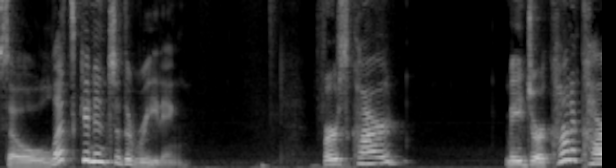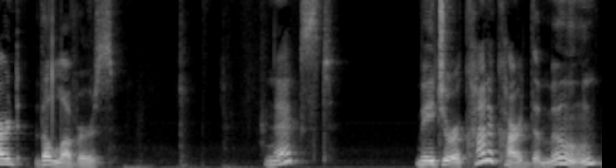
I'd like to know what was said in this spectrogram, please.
So let's get into the reading. First card, Major Arcana card, the Lovers. Next, Major Arcana card, the Moon.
